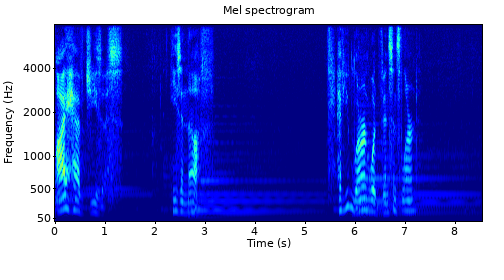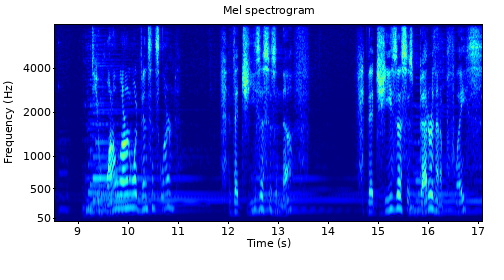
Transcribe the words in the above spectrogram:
I have Jesus, he's enough. Have you learned what Vincent's learned? Do you want to learn what Vincent's learned? That Jesus is enough? That Jesus is better than a place?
